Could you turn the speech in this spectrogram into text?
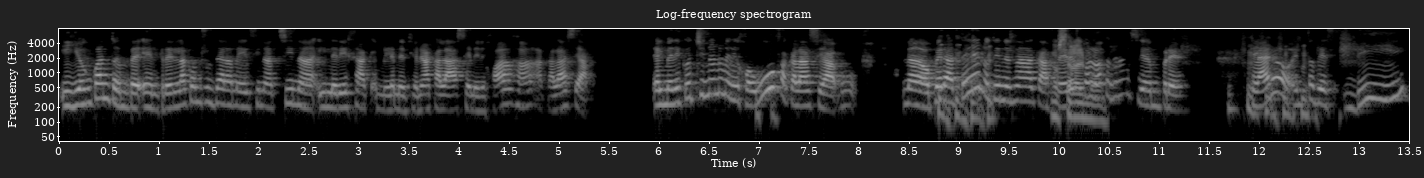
Y yo en cuanto entré en la consulta de la medicina china y le dije, le mencioné a Calasia, y me dijo, ajá, a Calasia. El médico chino no me dijo, uff, a Calasia, nada, opérate, no tienes nada que hacer, esto lo hacen siempre. Claro, entonces vi,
